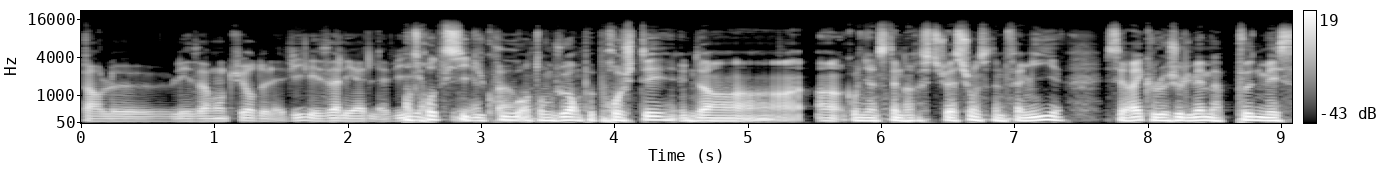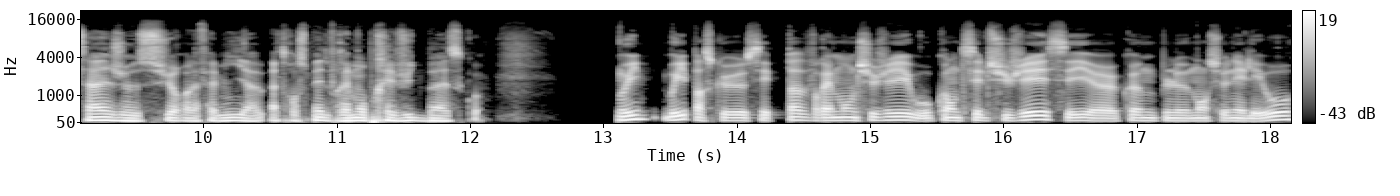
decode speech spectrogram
par le- les aventures de la vie, les aléas de la vie. Entre autres, si du par- coup, en tant que joueur, on peut projeter une, un- un- comment dire, une certaine situation, une certaine famille, c'est vrai que le jeu lui-même a peu de messages sur la famille à, à transmettre vraiment prévus de base. Quoi. Oui, parce que c'est pas vraiment le sujet, ou quand c'est le sujet, c'est euh, comme le mentionnait Léo,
